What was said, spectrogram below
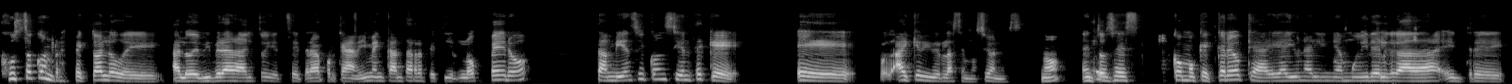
justo con respecto a lo, de, a lo de vibrar alto y etcétera, porque a mí me encanta repetirlo, pero también soy consciente que eh, hay que vivir las emociones, ¿no? Entonces, como que creo que ahí hay una línea muy delgada entre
